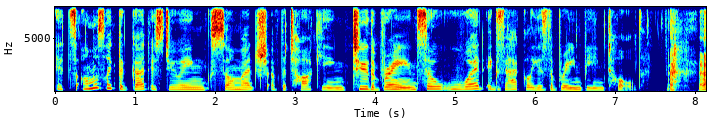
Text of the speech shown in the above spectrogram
it's almost like the gut is doing so much of the talking to the brain. So, what exactly is the brain being told?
